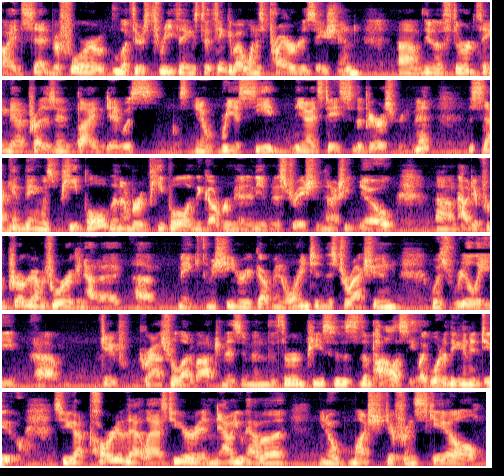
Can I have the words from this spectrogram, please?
i'd said before look there's three things to think about one is prioritization um, you know the third thing that president biden did was you know reaccede the united states to the paris agreement the second thing was people the number of people in the government and the administration that actually know um, how different programs work and how to uh, make the machinery of government oriented in this direction was really um, gave grounds for a lot of optimism. And the third piece is the policy. Like, what are they going to do? So you got part of that last year, and now you have a you know much different scale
